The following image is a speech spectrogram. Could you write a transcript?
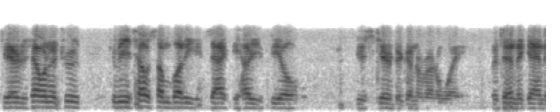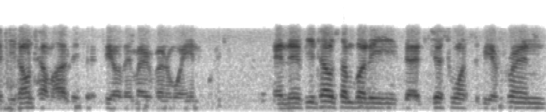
scared of telling the truth. If you tell somebody exactly how you feel, you're scared they're going to run away. But then again, if you don't tell them how they feel, they might run away anyway. And if you tell somebody that just wants to be a friend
